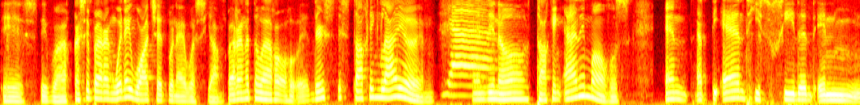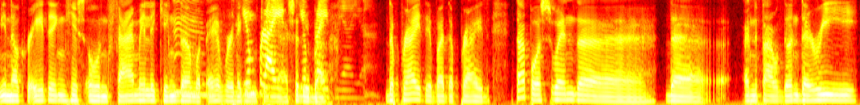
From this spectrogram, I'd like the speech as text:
is, di ba? Kasi parang when I watch it when I was young, parang natawa ko, oh, eh, there's this talking lion. Yeah. And you know, talking animals. And at the end, he succeeded in, you know, creating his own family, kingdom, whatever. Naging Mm. yung pride, na siya, yung diba? pride niya, yeah. The pride, di ba? The pride. Tapos, when the, the, ano tawag doon? The re,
